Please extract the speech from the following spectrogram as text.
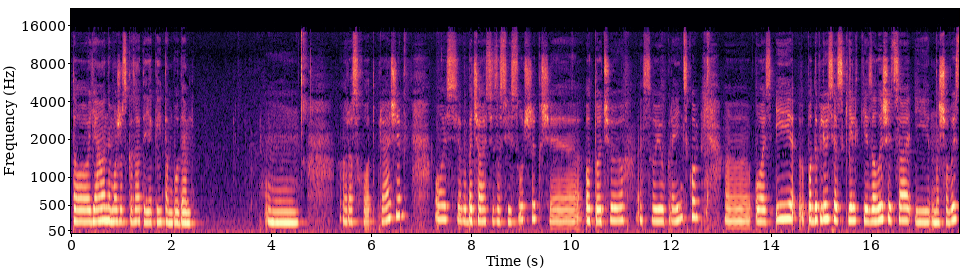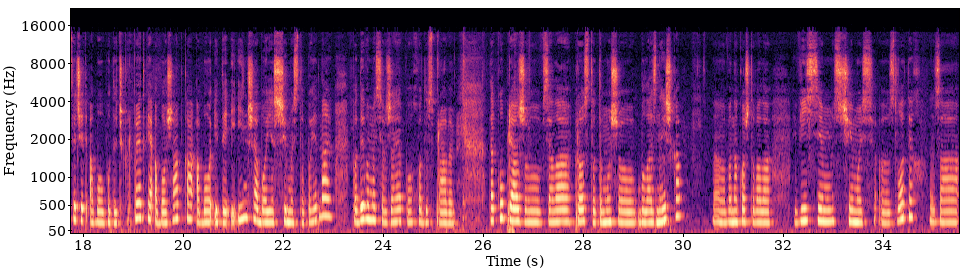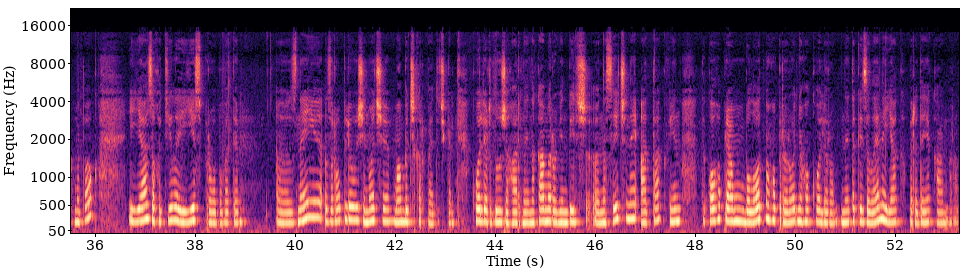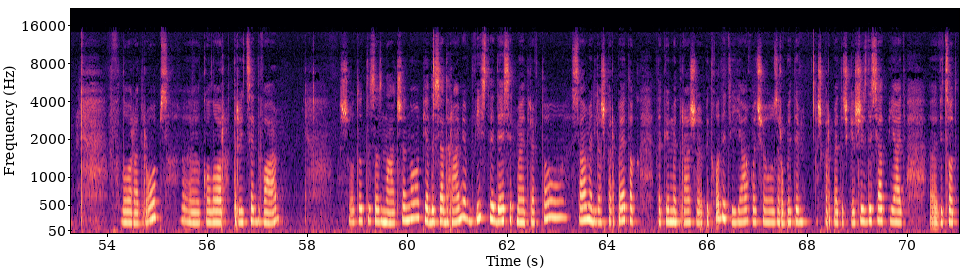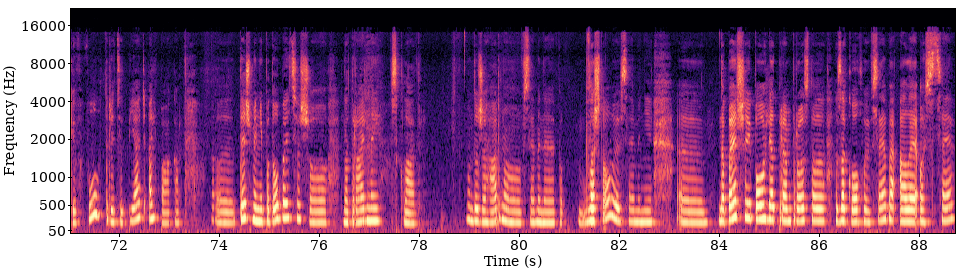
то я не можу сказати, який там буде розход пряжі. Ось, вибачаюся за свій суржик, ще оточую свою українську. Е, ось, І подивлюся, скільки залишиться і на що вистачить, або будуть шкарпетки, або шапка, або і те, і інше, або я з чимось то поєднаю. Подивимося вже по ходу справи. Таку пряжу взяла просто тому, що була знижка. Е, вона коштувала 8 з чимось е, злотих за моток і я захотіла її спробувати. Е, З неї зроблю жіночі, мабуть, шкарпеточки. Колір дуже гарний. На камеру він більш е, насичений, а так він такого прям болотного природнього кольору. Не такий зелений, як передає камера. Flora Drops, е, колор 32. Що тут зазначено? 50 грамів, 210 метрів. То саме для шкарпеток такий метраж підходить, і я хочу зробити шкарпеточки. 65% вул, 35% альпака. Е, Теж мені подобається, що натуральний склад. Ну, дуже гарно, все мене влаштовує, все мені е, на перший погляд прям просто закохує в себе. Але ось це,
